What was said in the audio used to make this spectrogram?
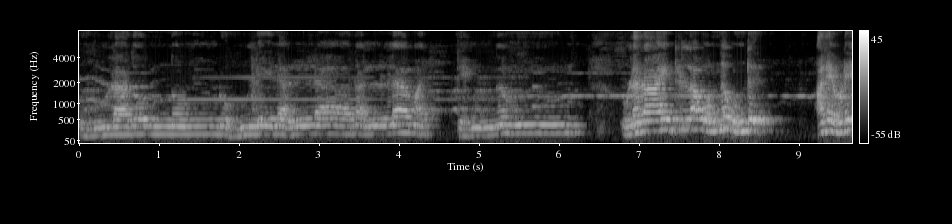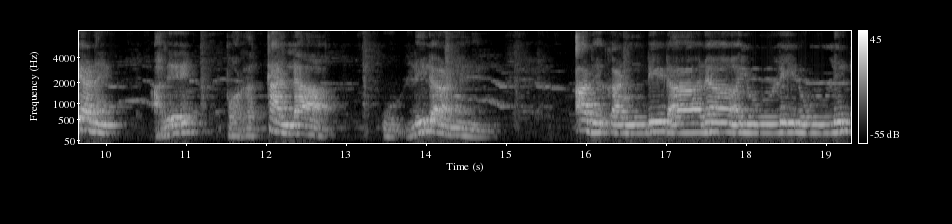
ഉള്ളതൊന്നുണ്ട് ഉള്ളിലല്ലാതല്ല മറ്റെങ്ങും ഉള്ളതായിട്ടുള്ള ഒന്ന് ഉണ്ട്. അതെവിടെയാണ്? അത് പുറത്തല്ല ഉള്ളിലാണ്. അത് കണ്ടിടാനായുള്ളിനുള്ളിൽ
